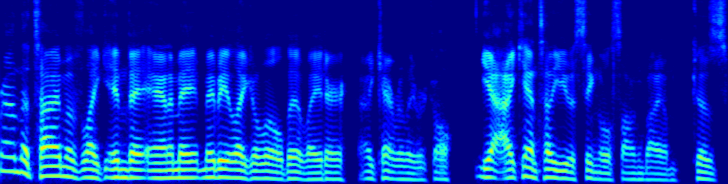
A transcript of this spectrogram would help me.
around the time of like Invent Animate, maybe like a little bit later. I can't really recall. Yeah, I can't tell you a single song by them because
